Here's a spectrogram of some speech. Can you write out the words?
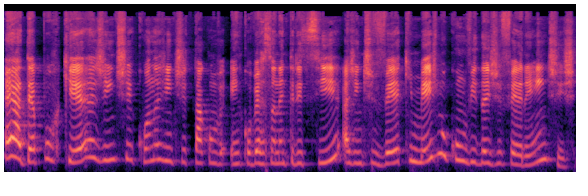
É, até porque a gente, quando a gente está conversando entre si, a gente vê que mesmo com vidas diferentes,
